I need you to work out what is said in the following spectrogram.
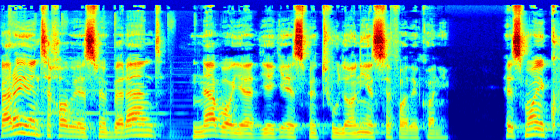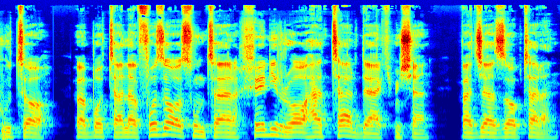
برای انتخاب اسم برند نباید یک اسم طولانی استفاده کنیم. اسمای کوتاه و با تلفظ آسونتر خیلی راحتتر درک میشن و جذابترن.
